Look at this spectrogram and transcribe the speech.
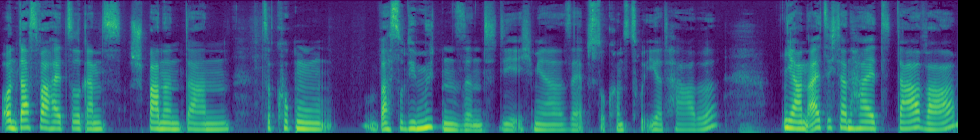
Und das war halt so ganz spannend dann zu gucken, was so die Mythen sind, die ich mir selbst so konstruiert habe. Ja, und als ich dann halt da war,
